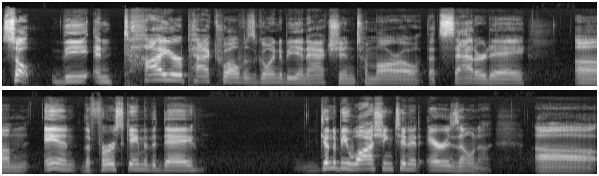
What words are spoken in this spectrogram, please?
So, the entire Pac 12 is going to be in action tomorrow. That's Saturday. Um, and the first game of the day, going to be Washington at Arizona. Uh,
